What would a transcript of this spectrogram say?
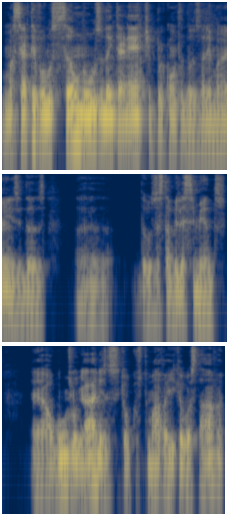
uma certa evolução no uso da internet por conta dos alemães e das, uh, dos estabelecimentos. É, alguns lugares que eu costumava ir, que eu gostava,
